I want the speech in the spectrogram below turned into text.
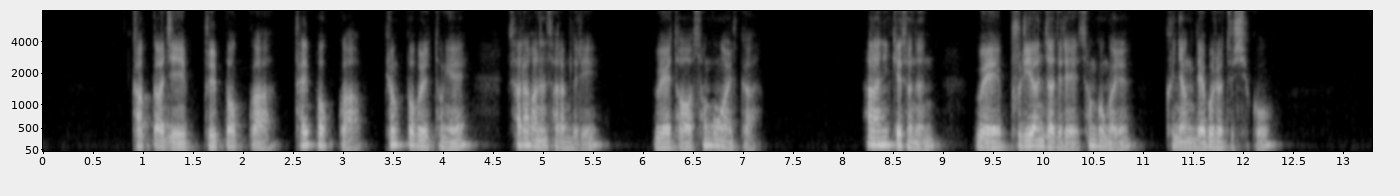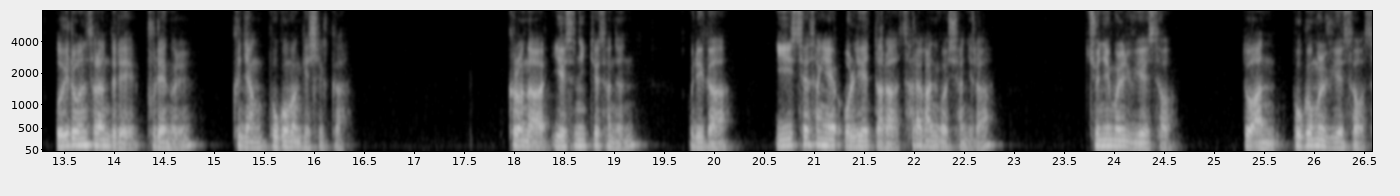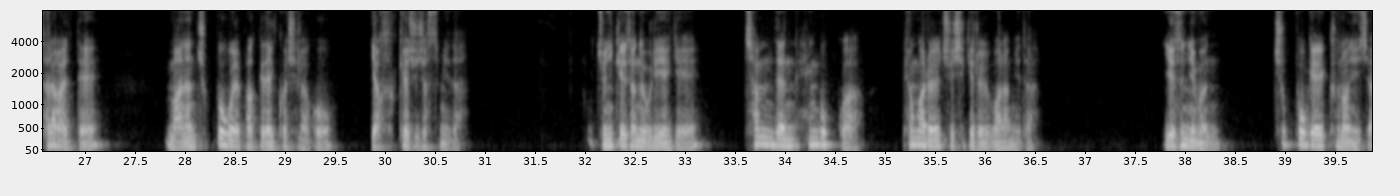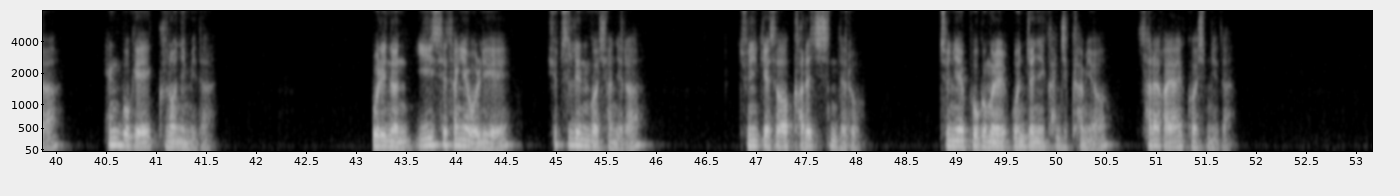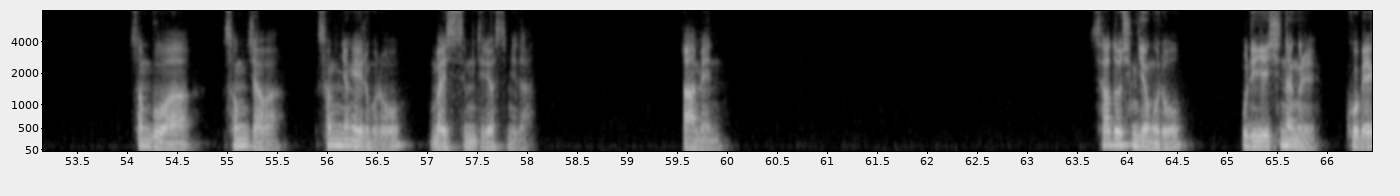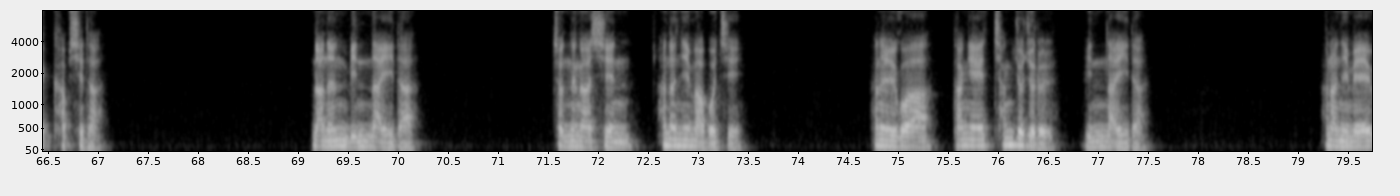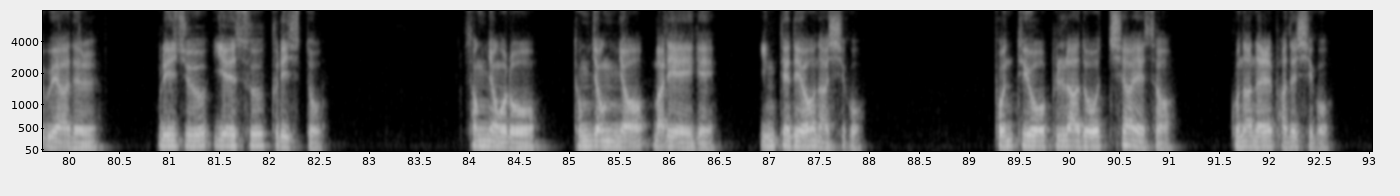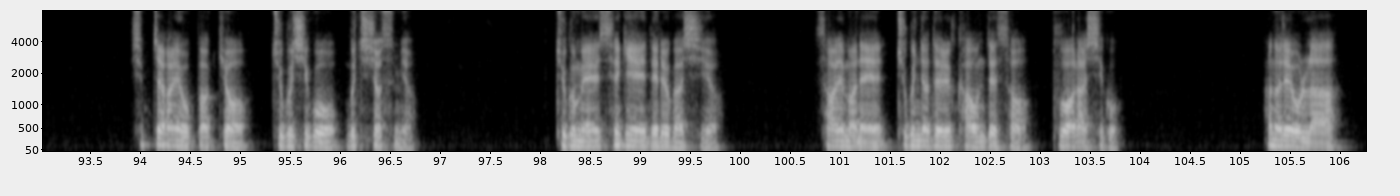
갖가지 불법과 탈법과 편법을 통해 살아가는 사람들이 왜 더 성공할까? 하나님께서는 왜 불의한 자들의 성공을 그냥 내버려 두시고 의로운 사람들의 불행을 그냥 보고만 계실까? 그러나 예수님께서는 우리가 이 세상의 원리에 따라 살아가는 것이 아니라 주님을 위해서 또한 복음을 위해서 살아갈 때 많은 축복을 받게 될 것이라고 약속해 주셨습니다. 주님께서는 우리에게 참된 행복과 평화를 주시기를 원합니다. 예수님은 축복의 근원이자 행복의 근원입니다. 우리는 이 세상의 원리에 휩쓸리는 것이 아니라 주님께서 가르치신 대로 주님의 복음을 온전히 간직하며 살아가야 할 것입니다. 성부와 성자와 성령의 이름으로 말씀드렸습니다. 아멘. 사도신경으로 우리의 신앙을 고백합시다. 나는 믿나이다. 전능하신 하나님 아버지, 하늘과 땅의 창조주를 믿나이다. 하나님의 외아들, 우리 주 예수 그리스도, 성령으로 동정녀 마리아에게 잉태되어 나시고, 본티오 빌라도 치하에서 고난을 받으시고, 십자가에 못 박혀 죽으시고 묻히셨으며, 죽음의 세계에 내려가시어 사흘 만에 죽은 자들 가운데서 부활하시고 하늘에 올라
